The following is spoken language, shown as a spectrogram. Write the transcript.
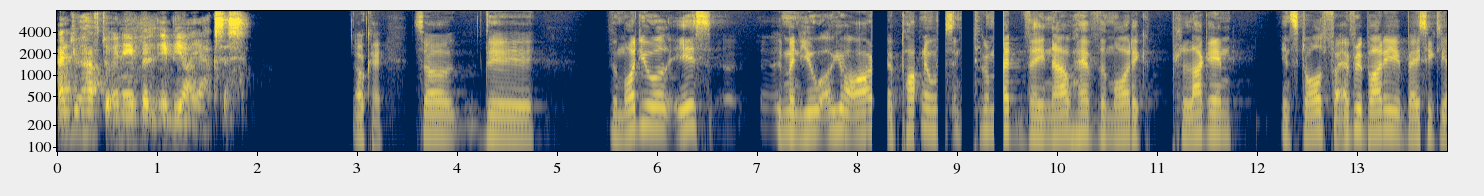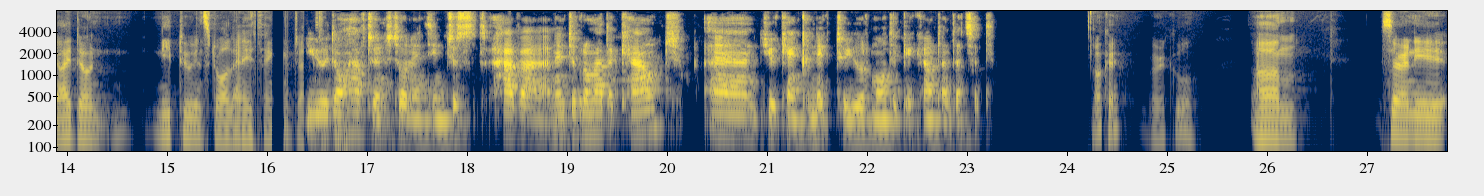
and you have to enable API access. Okay, so the the module is. I mean, you you are a partner with Integromat. They now have the Mautic plugin installed for everybody. Basically, I don't need to install anything. Just You don't have to install anything, just have a, an Integromat account and you can connect to your Mautic account, and that's it. Okay, very cool. Um, is there any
